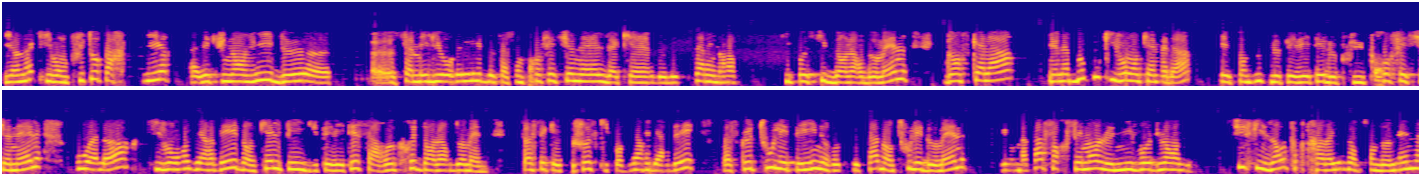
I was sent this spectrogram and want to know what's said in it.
Il y en a qui vont plutôt partir avec une envie de euh, s'améliorer de façon professionnelle, d'acquérir de l'expérience, si possible dans leur domaine. Dans ce cas-là, il y en a beaucoup qui vont au Canada, c'est sans doute le PVT le plus professionnel, ou alors qui vont regarder dans quel pays du PVT ça recrute dans leur domaine. Ça, c'est quelque chose qu'il faut bien regarder parce que tous les pays ne recrutent pas dans tous les domaines et on n'a pas forcément le niveau de langue suffisant pour travailler dans son domaine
